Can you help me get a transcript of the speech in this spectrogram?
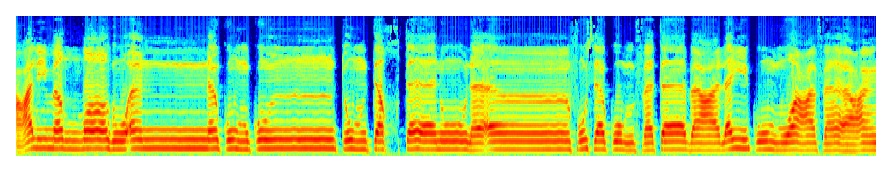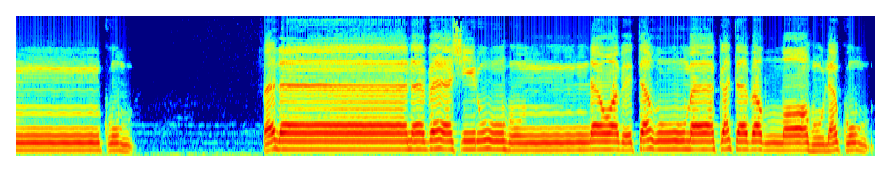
علم الله أنكم كنتم تختانون أنفسكم فتاب عليكم وعفى عنكم فلا نباشروهن وابتغوا ما كتب الله لكم ۖ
